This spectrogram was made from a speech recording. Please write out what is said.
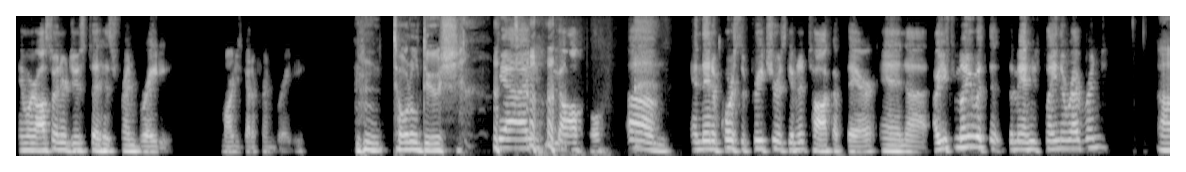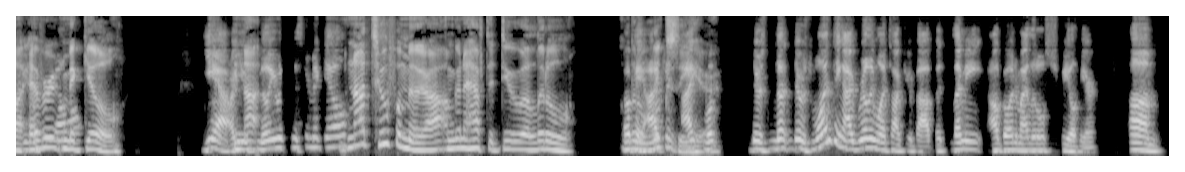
and we're also introduced to his friend Brady. Marty's got a friend Brady. Total douche. Yeah, he's awful. Um, and then of course the preacher is giving a talk up there. And uh, are you familiar with the, the man who's playing the Reverend? Uh Everett? McGill. Yeah, are you Not- familiar with Mr. McGill? Not too familiar. I- I'm gonna have to do a little, a Okay, little I can- see I- here. well, there's no, there's one thing I really want to talk to you about, but let me I'll go into my little spiel here. Um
